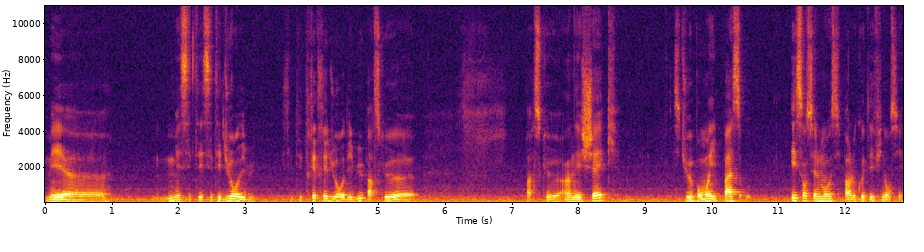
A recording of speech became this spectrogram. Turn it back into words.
Mais, euh, mais c'était, c'était dur au début. C'était très très dur au début parce que euh, parce que un échec, si tu veux, pour moi, il passe essentiellement aussi par le côté financier.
